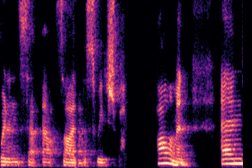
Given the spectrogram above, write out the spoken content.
went and sat outside the Swedish parliament. And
